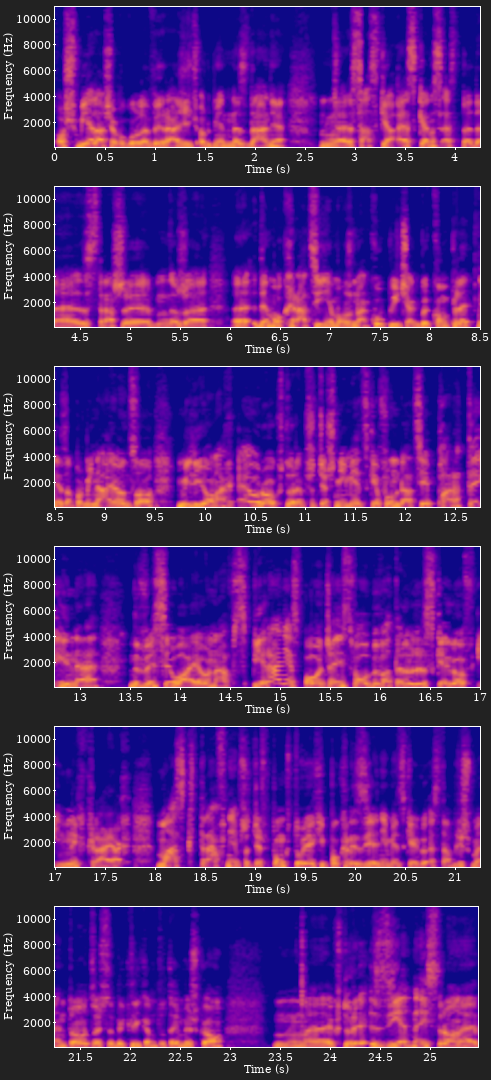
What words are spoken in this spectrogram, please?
ośmiela się w ogóle wyrazić odmienne zdanie. E, Saskia Esken z SPD straszy, że e, demokracji nie można kupić, jakby kompletnie zapominając o milionach euro, które przecież niemieckie fundacje partyjne wysyłają na wspieranie społeczeństwa obywatelskiego w innych krajach. Musk trafnie przecież punktuje hipokryzję niemieckiego establishmentu, coś sobie klikam tutaj myszką, mm, e, który z jednej strony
